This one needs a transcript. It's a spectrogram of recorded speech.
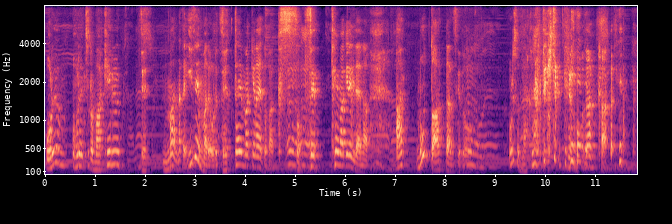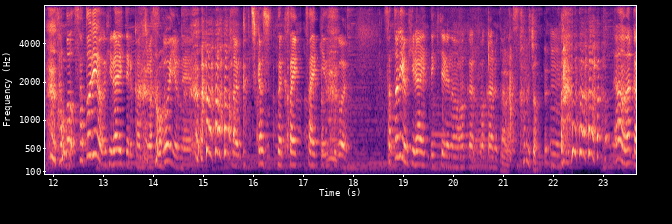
俺俺ちょっと負けるぜまあなんか以前まで俺絶対負けないとかくっそ、うんうん。絶対負けねえみたいなあもっとあったんですけど、うん。俺ちょっとなくなってきちゃってるもうなんか。悟悟りを開いてる感じはすごいよね。なんか近しなんか最最近すごい悟りを開いてきてるのはわかるわかるから。か疲れちゃって、うん。でもなんか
